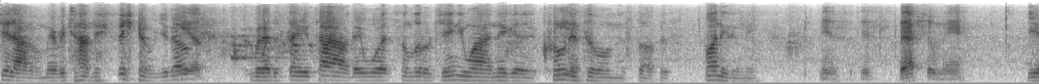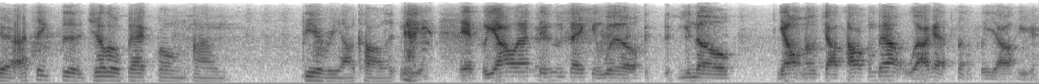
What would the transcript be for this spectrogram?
shit out of them every time they see them, you know. But at the same time, they want some little genuine nigga crooning to them and stuff. It's funny to me. It's it's special, man. Yeah, I think the Jello backbone um theory, I'll call it. yeah. And for y'all out there who thinking, well, you know, y'all don't know what y'all talking about. Well, I got something for y'all here.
